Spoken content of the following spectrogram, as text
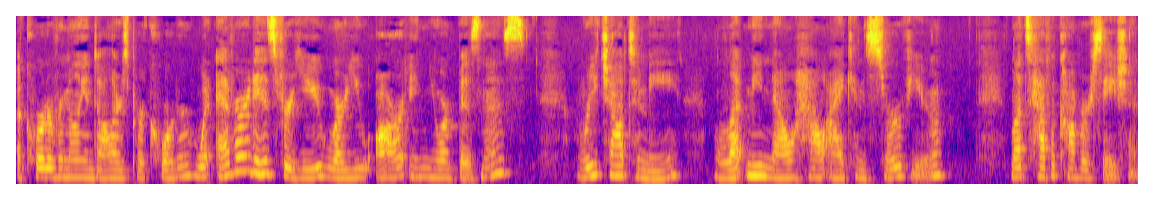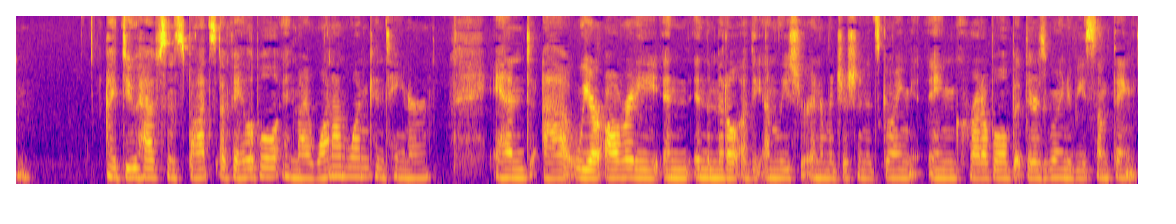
a quarter of a million dollars per quarter, whatever it is for you where you are in your business, reach out to me. Let me know how I can serve you. Let's have a conversation. I do have some spots available in my one on one container. And uh, we are already in, in the middle of the Unleash Your Inner Magician. It's going incredible, but there's going to be something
